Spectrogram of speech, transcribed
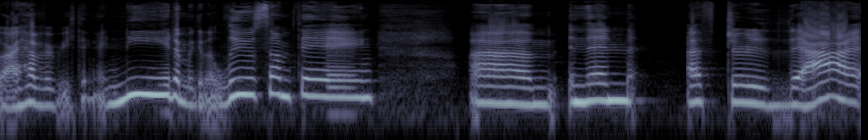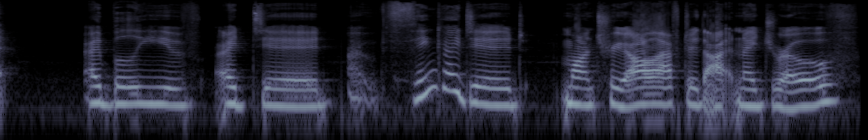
I have everything I need? Am I going to lose something? Um, and then after that, I believe I did, I think I did Montreal after that, and I drove.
